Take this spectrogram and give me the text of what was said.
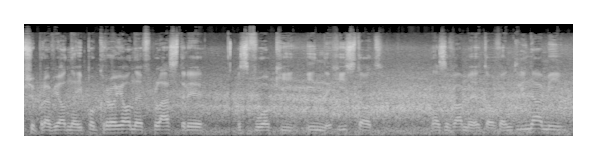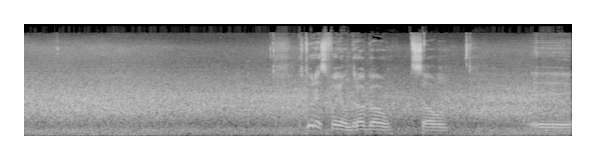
przyprawione i pokrojone w plastry zwłoki innych istot. Nazywamy to wędlinami, które swoją drogą są, yy,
